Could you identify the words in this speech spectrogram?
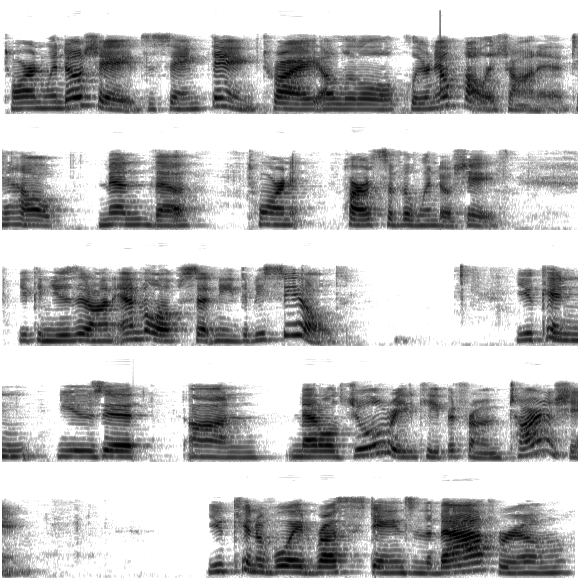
Torn window shades, the same thing. Try a little clear nail polish on it to help mend the torn parts of the window shades. You can use it on envelopes that need to be sealed. You can use it on metal jewelry to keep it from tarnishing. You can avoid rust stains in the bathroom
